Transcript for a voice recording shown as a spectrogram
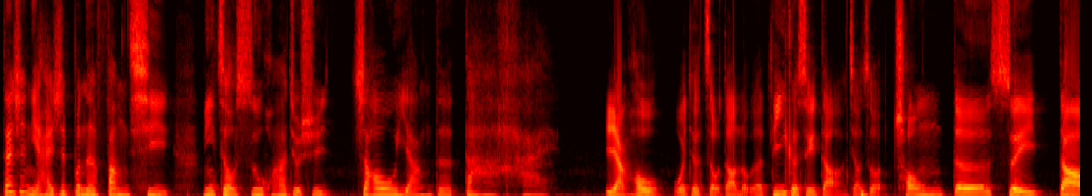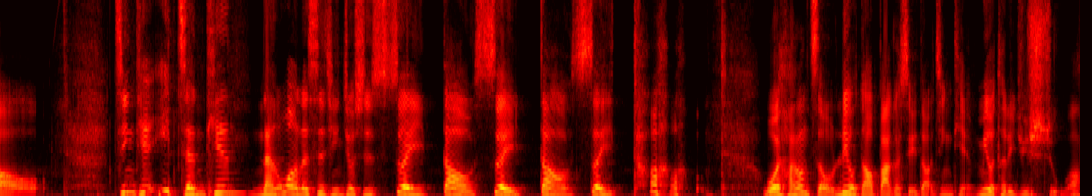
但是你还是不能放弃，你走苏花就是朝阳的大海。然后我就走到了我的第一个隧道，叫做崇德隧道。今天一整天难忘的事情就是隧道，隧道，隧道。我好像走六到八个隧道，今天没有特地去数啊，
